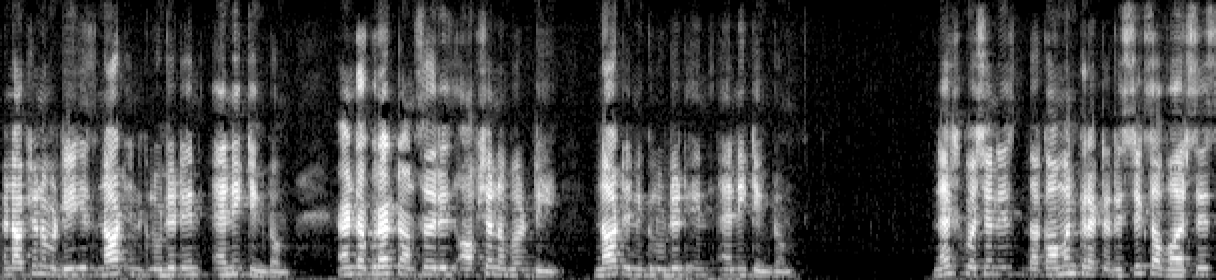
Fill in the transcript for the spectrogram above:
and option number D is not included in any kingdom. And the correct answer is option number D, not included in any kingdom. Next question is the common characteristics of viruses,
